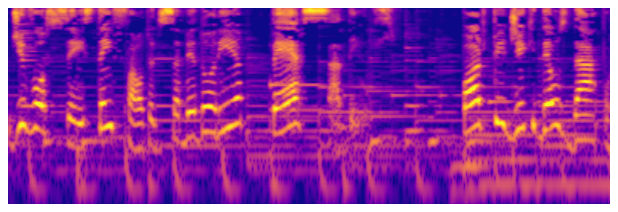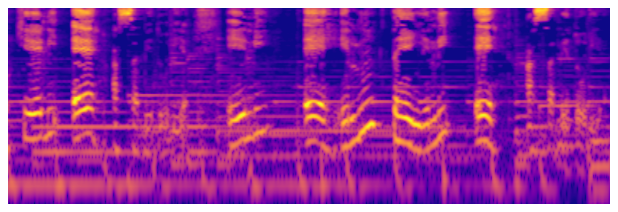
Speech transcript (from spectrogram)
de vocês tem falta de sabedoria, peça a Deus. Pode pedir que Deus dá, porque Ele é a sabedoria. Ele é, Ele não tem, Ele é a sabedoria.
